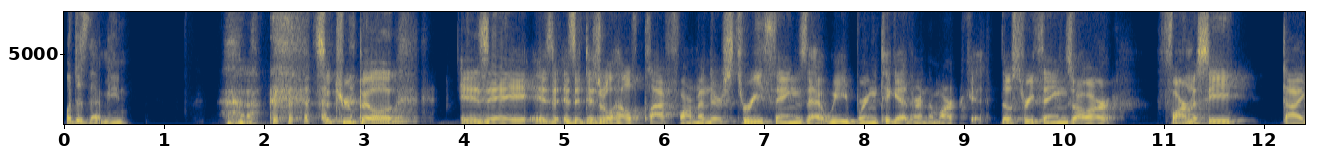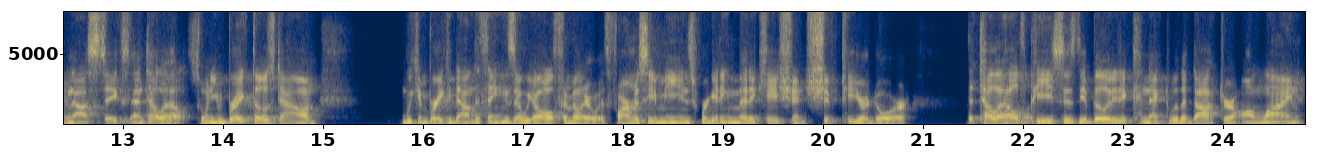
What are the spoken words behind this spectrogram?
What does that mean? so TruePill is a is, is a digital health platform and there's three things that we bring together in the market. Those three things are pharmacy, diagnostics and telehealth. So when you break those down, we can break it down to things that we all familiar with. Pharmacy means we're getting medication shipped to your door. The telehealth piece is the ability to connect with a doctor online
